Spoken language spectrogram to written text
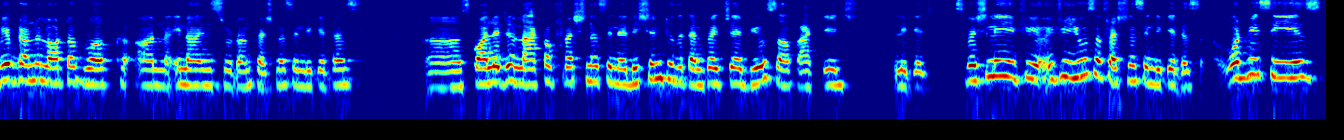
we have done a lot of work on in our institute on freshness indicators. Spoilage or lack of freshness in addition to the temperature abuse or package leakage. Especially if you if you use a freshness indicators what we see is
